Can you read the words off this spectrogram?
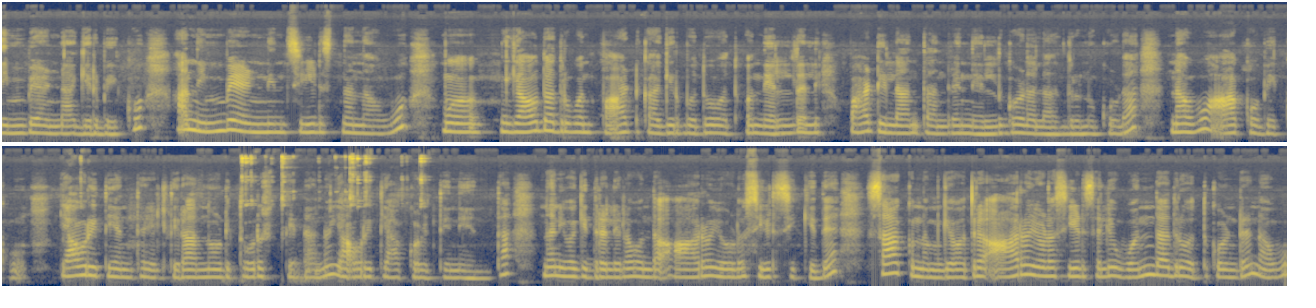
ನಿಂಬೆ ಹಣ್ಣಾಗಿರಬೇಕು. ಆ ನಿಂಬೆ ಹಣ್ಣಿನ ಸೀಡ್ಸ್ನ ನಾವು ಯಾವುದಾದ್ರೂ ಒಂದು ಪಾಟ್ಗಾಗಿರ್ಬೋದು ಅಥವಾ ನೆಲದಲ್ಲಿ, ಪಾಟ್ ಇಲ್ಲ ಅಂತ ಅಂದರೆ ನೆಲಗಳಲ್ಲಾದ್ರೂ ಕೂಡ ನಾವು ಹಾಕ್ಕೋಬೇಕು ಯಾವ ರೀತಿ ಅಂತ ಹೇಳ್ತೀರಾ? ನೋಡಿ ತೋರಿಸ್ತೀನಿ ನಾನು. ಯಾವ ರೀತಿ ಹಾಕ್ಕೊಳ್ತೀನಿ ಅಂತ. ನಾನು ಇವಾಗ ಇದರಲ್ಲಿರೋ ಒಂದು ಆರು, ಏಳು ಸೀಡ್ಸ್ ಸಿಕ್ಕಿದೆ. ಸಾಕು ನಮಗೆ. ಅದರ ಆರು, ಏಳು ಸೀಡ್ಸಲ್ಲಿ ಒಂದಾದರೂ ಹತ್ಕೊಂಡ್ರೆ ನಾವು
